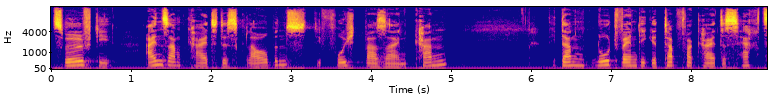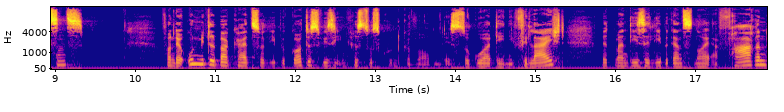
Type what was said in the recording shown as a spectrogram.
12, die Einsamkeit des Glaubens, die furchtbar sein kann, die dann notwendige Tapferkeit des Herzens, von der Unmittelbarkeit zur Liebe Gottes, wie sie in Christus kund geworden ist, so Guardini. Vielleicht wird man diese Liebe ganz neu erfahren,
